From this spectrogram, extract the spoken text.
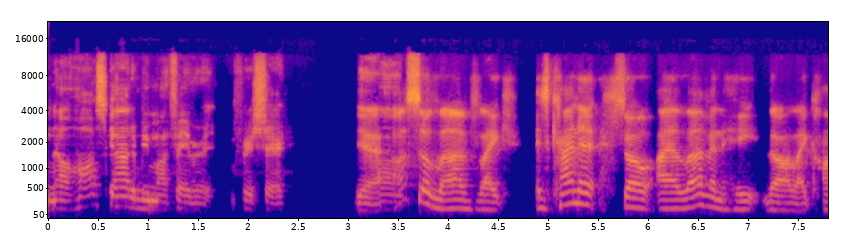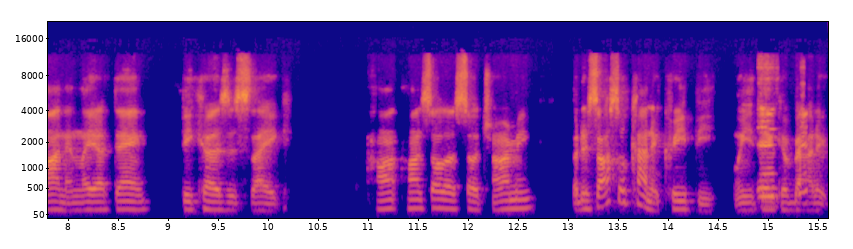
no, Hoth's got to be my favorite for sure. Yeah, I Um, also love like it's kind of so I love and hate the like Han and Leia thing because it's like Han, Han Solo is so charming, but it's also kind of creepy when you think about it.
